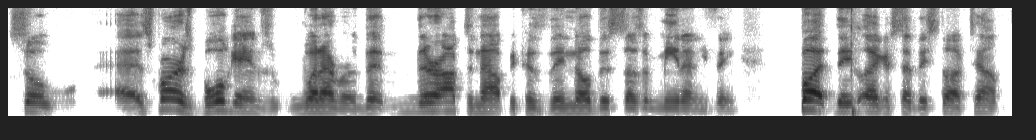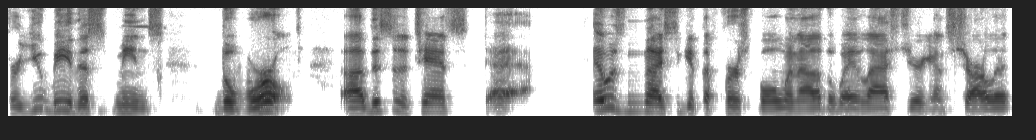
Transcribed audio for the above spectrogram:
So as far as bowl games, whatever, they, they're opting out because they know this doesn't mean anything. But they, like I said, they still have talent. For UB, this means the world. Uh, this is a chance. Uh, it was nice to get the first bowl win out of the way last year against Charlotte,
